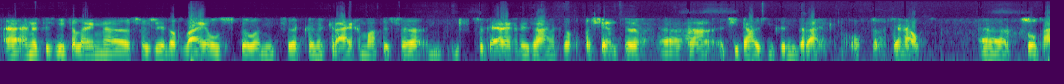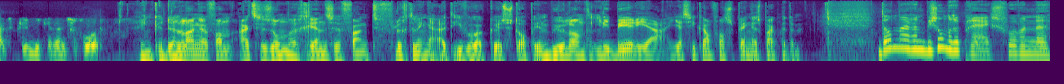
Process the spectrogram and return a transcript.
En het is niet alleen eh, zozeer dat wij onze spullen niet kunnen krijgen, maar het is een stuk erger is eigenlijk dat de patiënten het ziekenhuis niet kunnen bereiken. Of dat er helpt eh, gezondheidsklinieken enzovoort. Rinke de Lange van Artsen zonder Grenzen vangt vluchtelingen uit Ivoorkust op in buurland Liberia. Jessica van Spengen sprak met hem. Dan naar een bijzondere prijs voor een eh,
